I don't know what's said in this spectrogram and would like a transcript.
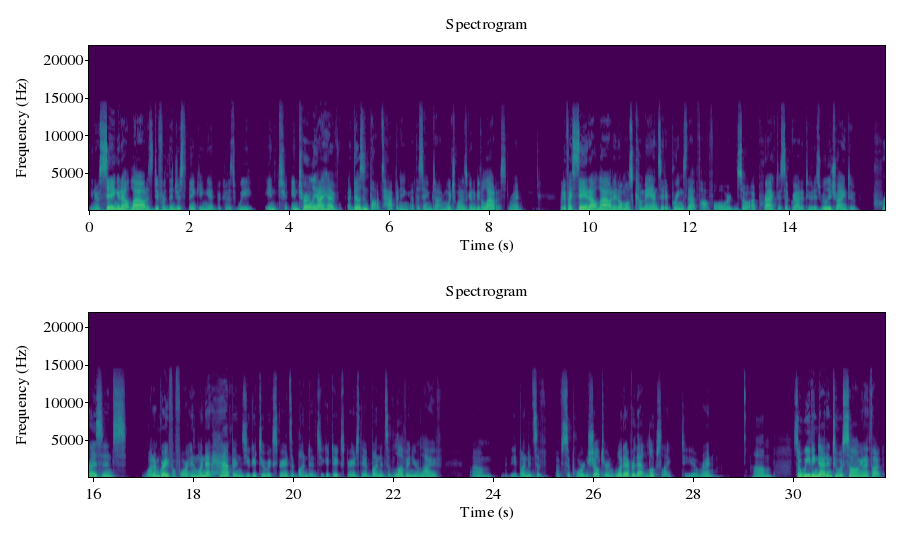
You know, saying it out loud is different than just thinking it because we inter- internally I have a dozen thoughts happening at the same time. Which one is going to be the loudest, right? But if I say it out loud, it almost commands it. It brings that thought forward. And so a practice of gratitude is really trying to presence what I'm grateful for. And when that happens, you get to experience abundance. You get to experience the abundance of love in your life, um, the abundance of, of support and shelter, and whatever that looks like to you, right? Um, so weaving that into a song, and I thought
